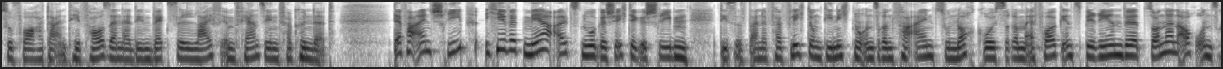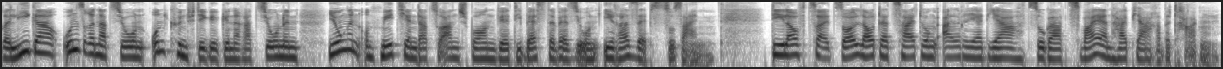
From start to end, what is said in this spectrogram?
Zuvor hatte ein TV-Sender den Wechsel live im Fernsehen verkündet. Der Verein schrieb, hier wird mehr als nur Geschichte geschrieben. Dies ist eine Verpflichtung, die nicht nur unseren Verein zu noch größerem Erfolg inspirieren wird, sondern auch unsere Liga, unsere Nation und künftige Generationen, Jungen und Mädchen dazu anspornen wird, die beste Version ihrer selbst zu sein. Die Laufzeit soll laut der Zeitung Al Riyadiyah sogar zweieinhalb Jahre betragen.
